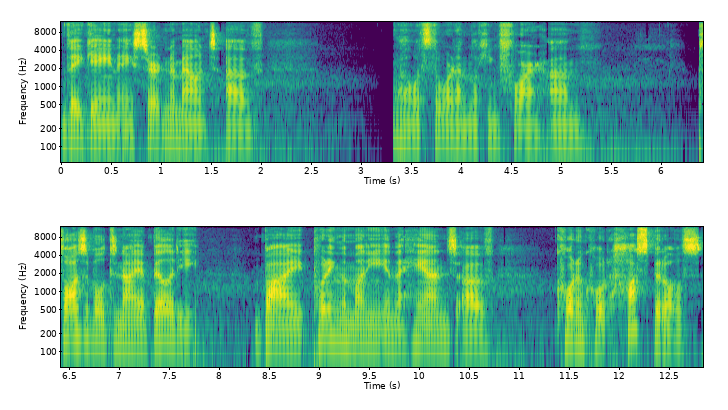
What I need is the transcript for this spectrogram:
They gain a certain amount of, well, what's the word I'm looking for? Um, plausible deniability by putting the money in the hands of quote-unquote hospitals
